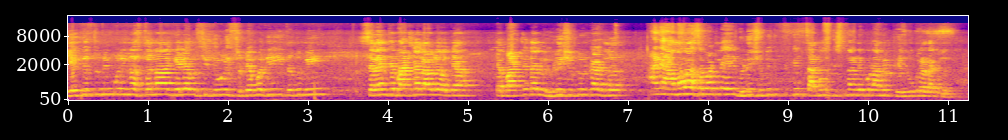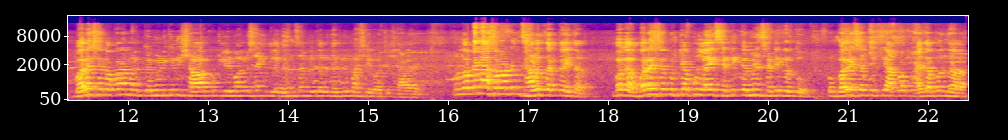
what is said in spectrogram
एक दिवस तुम्ही कोणी नसताना गेल्या वर्षी दिवळी सुट्यामध्ये इथं तुम्ही सगळ्यांच्या बाटल्या लावल्या होत्या. त्या बाटल्यात आम्ही व्हिडिओ शूटिंग काढलं. आणि आम्हाला असं वाटलं हे व्हिडिओ शूटिंग काही चांगलं दिसणार नाही पण आम्ही फेसबुकला टाकलं. बऱ्याचशा लोकांना कमेंट केली शाळा कुठली मग आम्ही सांगितलं घन तर घरी माशेगावची शाळा आहे. पण लोकांना असं वाटतं झाडं जगता येतात. बघा बऱ्याचशा गोष्टी आपण लाईकसाठी कमेंटसाठी करतो. पण बऱ्याचशा गोष्टी आपला फायदा पण झाला.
